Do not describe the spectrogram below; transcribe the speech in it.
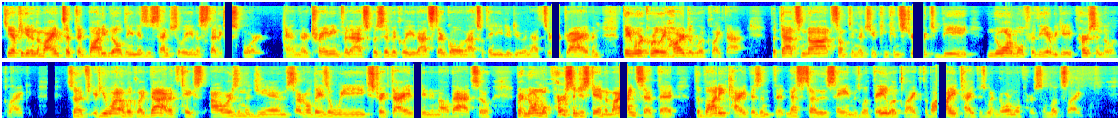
so you have to get in the mindset that bodybuilding is essentially an aesthetic sport and they're training for that specifically. That's their goal, and that's what they need to do, and that's their drive. And they work really hard to look like that. But that's not something that you can construe to be normal for the everyday person to look like. So if, if you want to look like that, it takes hours in the gym, several days a week, strict dieting, and all that. So for a normal person, just get in the mindset that the body type isn't necessarily the same as what they look like. The body type is what a normal person looks like.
